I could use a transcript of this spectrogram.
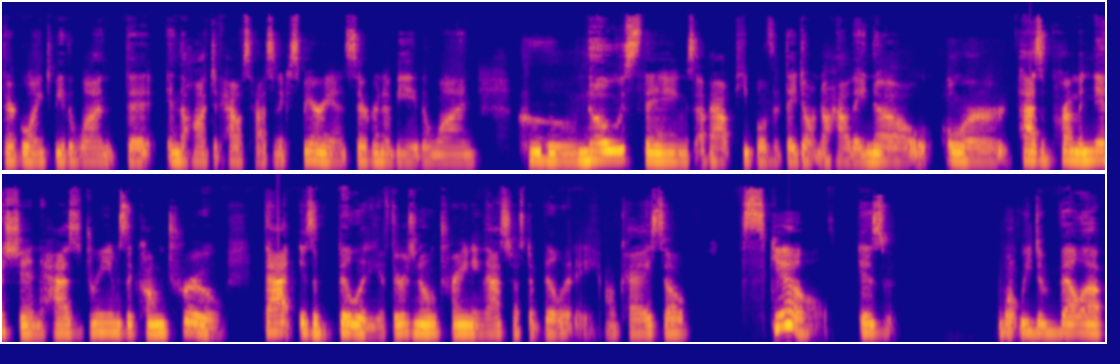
They're going to be the one that in the haunted house has an experience. They're going to be the one who knows things about people that they don't know how they know, or has a premonition, has dreams that come true. That is ability. If there's no training, that's just ability. Okay. So skill is what we develop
